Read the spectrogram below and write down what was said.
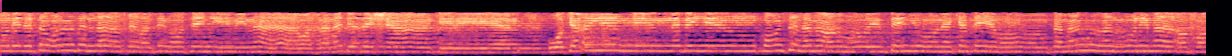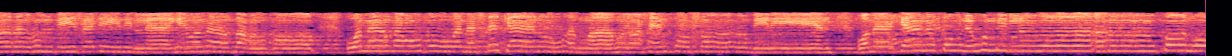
يرد ثواب الآخرة نؤته منها وسنجزي الشاكرين. وكأي من نبي قتل معه ربيون كثير فما وهنوا لما أصابهم في سبيل الله وما ضعفوا وما ضعفوا وما استكانوا والله يحب الصابرين وما كان قولهم إلا أن قالوا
